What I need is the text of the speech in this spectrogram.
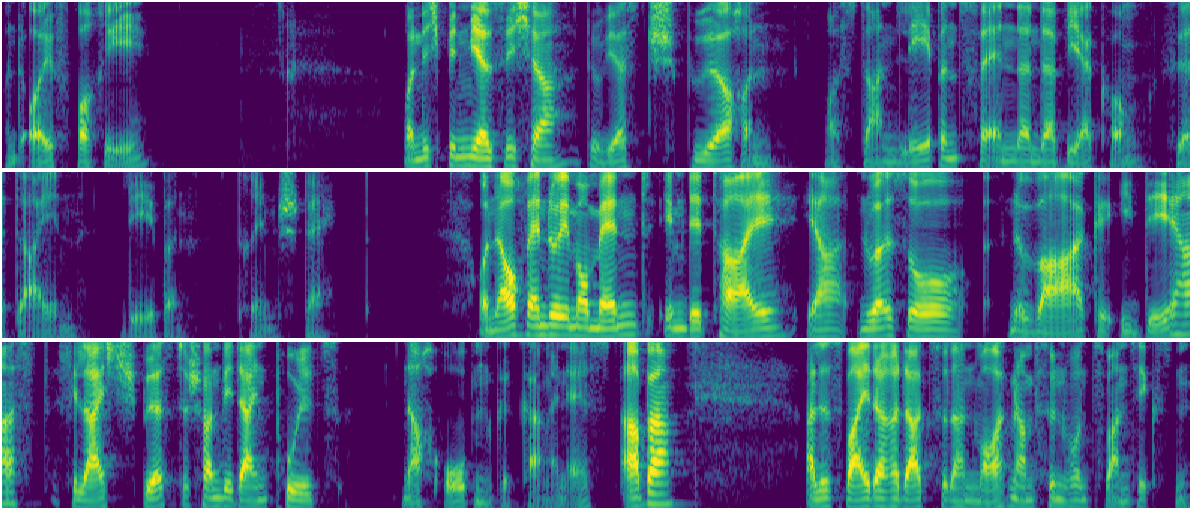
und Euphorie. Und ich bin mir sicher, du wirst spüren, was da an lebensverändernder Wirkung für dein Leben drinsteckt. Und auch wenn du im Moment im Detail ja nur so eine vage Idee hast, vielleicht spürst du schon, wie dein Puls nach oben gegangen ist. Aber alles weitere dazu dann morgen am 25.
